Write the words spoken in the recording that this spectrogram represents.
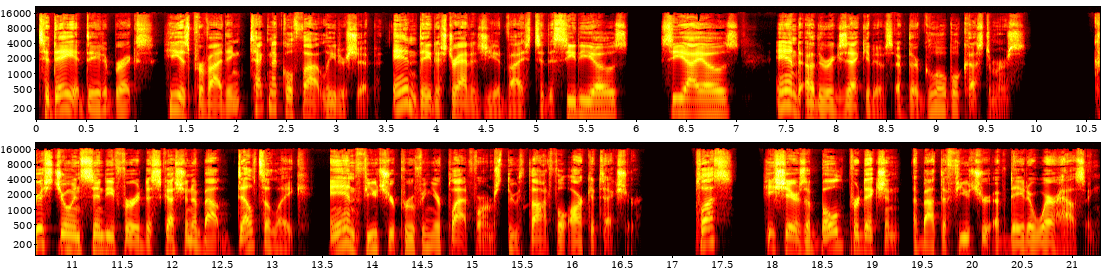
Today at Databricks, he is providing technical thought leadership and data strategy advice to the CDOs, CIOs, and other executives of their global customers. Chris joins Cindy for a discussion about Delta Lake and future proofing your platforms through thoughtful architecture. Plus, he shares a bold prediction about the future of data warehousing.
